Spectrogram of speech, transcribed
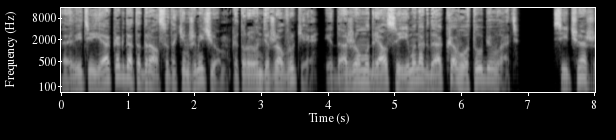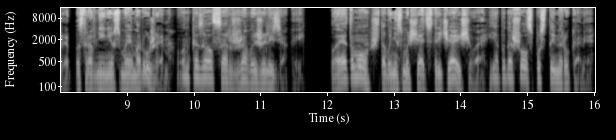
А ведь и я когда-то дрался таким же мечом, который он держал в руке, и даже умудрялся им иногда кого-то убивать. Сейчас же, по сравнению с моим оружием, он казался ржавой железякой. Поэтому, чтобы не смущать встречающего, я подошел с пустыми руками.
